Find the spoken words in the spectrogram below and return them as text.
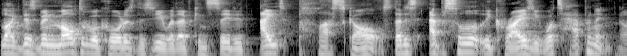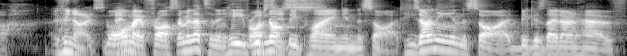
Like, there's been multiple quarters this year where they've conceded eight plus goals. That is absolutely crazy. What's happening? Who knows? Well, And- Frost. I mean, that's the thing. He would Frost not is- be playing in the side. He's only in the side because they don't have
